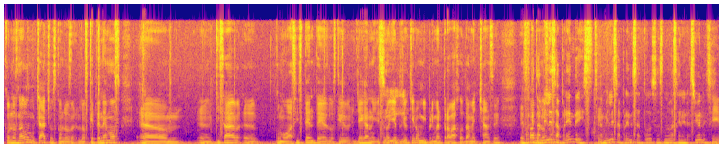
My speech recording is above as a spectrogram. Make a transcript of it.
con los nuevos muchachos, con los, los que tenemos um, eh, quizá... como asistentes, los que llegan y dicen, Sí. oye, pues yo quiero mi primer trabajo, dame chance. Es Porque también fabuloso. les aprendes, Sí. también les aprendes a todas esas nuevas generaciones. Sí,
